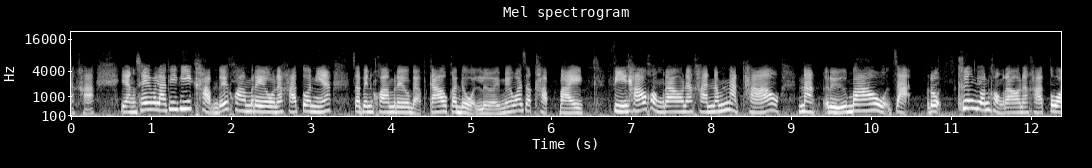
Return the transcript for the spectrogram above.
นะคะ อย่างเช่นเวลาพี่ๆขับด้วยความเร็วนะคะ ตัวนี้จะเป็นความเร็วแบบก้าวกระโดดเลย ไม่ว่าจะขับไป ฝีเท้าของเรานะคะ น้ำหนักเท้าหนักหรือเบาจะรถเครื่องยนต์ของเรานะคะ ตัว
